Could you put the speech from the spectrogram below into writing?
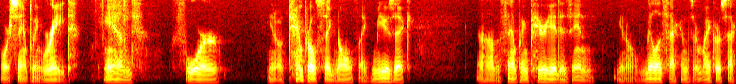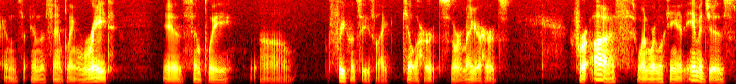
or sampling rate. And for you know temporal signals like music, uh, the sampling period is in you know milliseconds or microseconds, and the sampling rate is simply uh, frequencies like kilohertz or megahertz. For us, when we're looking at images,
